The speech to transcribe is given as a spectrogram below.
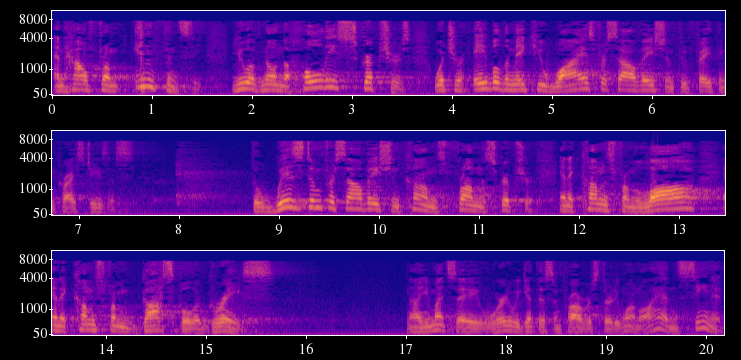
and how from infancy you have known the holy scriptures, which are able to make you wise for salvation through faith in Christ Jesus. The wisdom for salvation comes from the Scripture, and it comes from law, and it comes from gospel or grace. Now, you might say, where do we get this in Proverbs 31? Well, I hadn't seen it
